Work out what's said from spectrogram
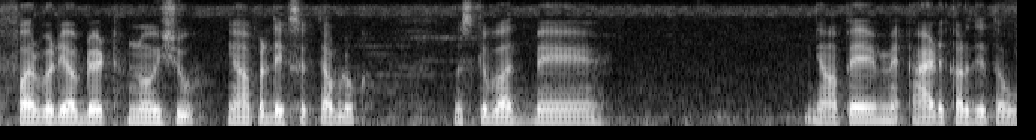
फरवरी अपडेट नो इशू यहाँ पर देख सकते हैं आप लोग। उसके बाद में, यहाँ पे मैं ऐड कर देता हाँ।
